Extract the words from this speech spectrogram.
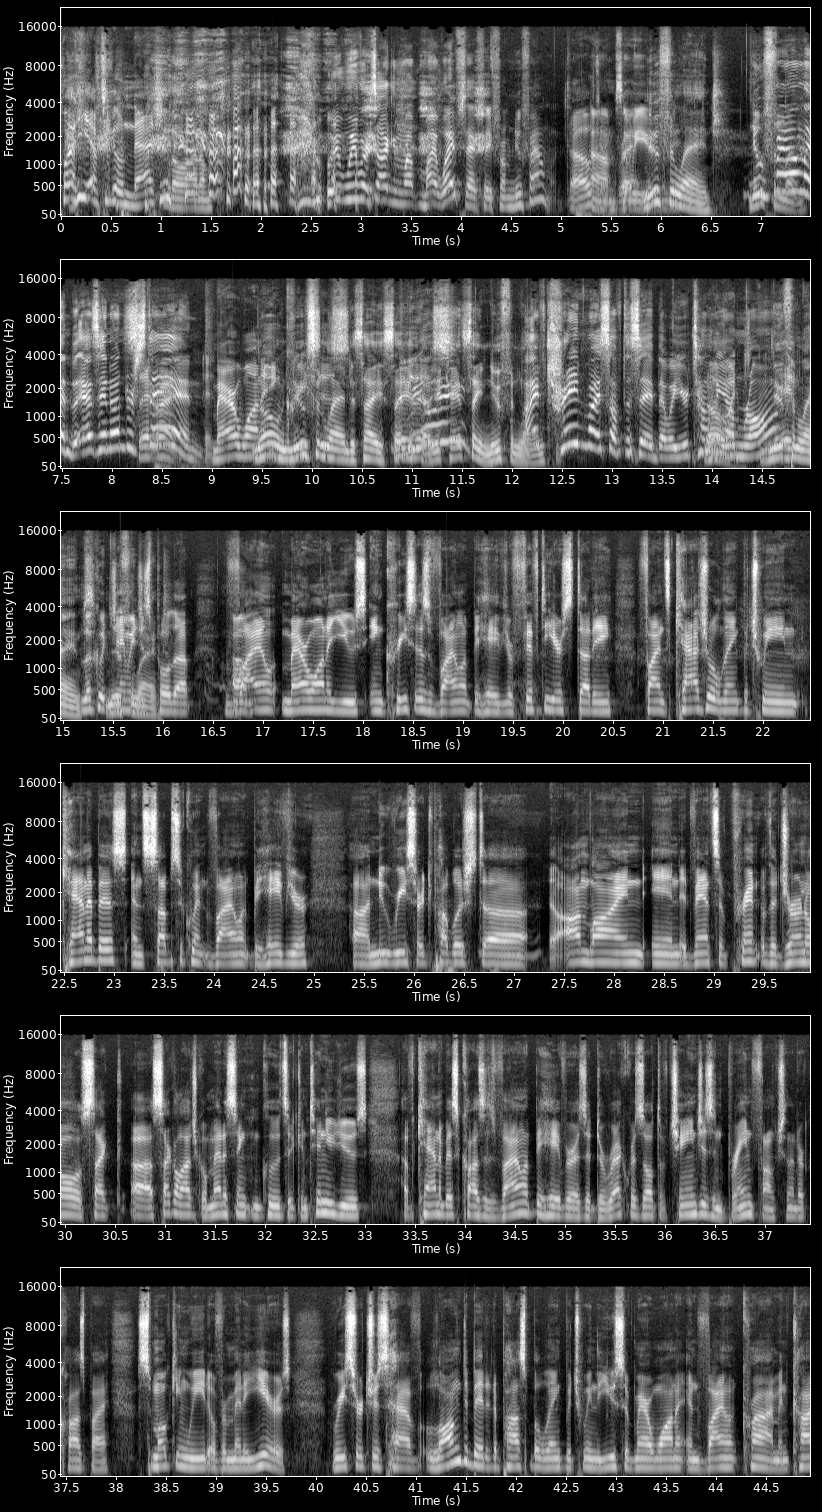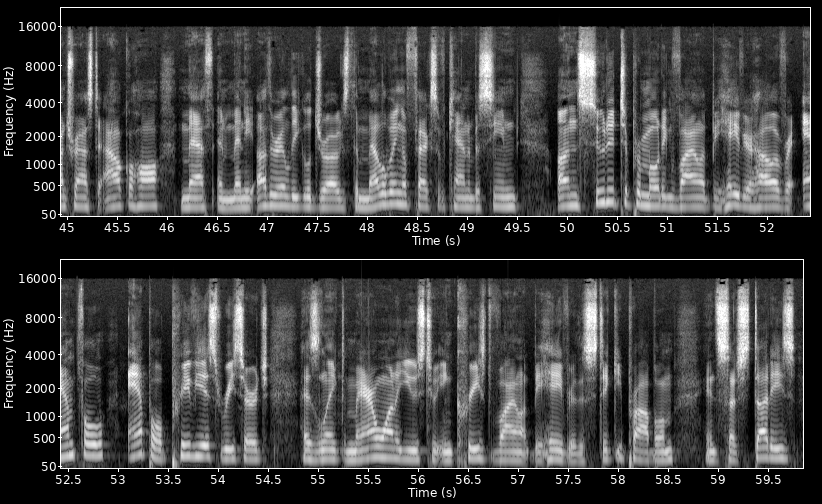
Why do you have to go national on them? we, we were talking about my wife's actually from Newfoundland. Oh, okay. Um, so Right. we, Newfoundland. Newfoundland, as in Say it right. understand. Marijuana No, increases. Newfoundland is how you say it. You can't say Newfoundland. I've trained myself to say it that way. You're telling No, me I'm wrong? Newf- Newfoundland. Look what Jamie just pulled up. Um, Viol- marijuana use increases violent behavior. 50 year study finds casual link between cannabis and subsequent violent behavior. Uh, new research published uh, online in Advance of Print of the Journal Psych- uh, Psychological Medicine concludes that continued use of cannabis causes violent behavior as a direct result of changes in brain function that are caused by smoking weed over many years. Researchers have long debated a possible link between the use of marijuana and violent crime. In contrast to alcohol, meth, and many other illegal drugs, the mellowing effects of cannabis seem unsuited to promoting violent behavior. However, ample, ample previous research has linked marijuana use to increased violent behavior. The sticky problem in such studies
